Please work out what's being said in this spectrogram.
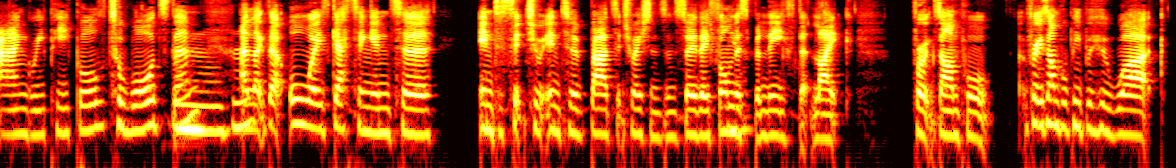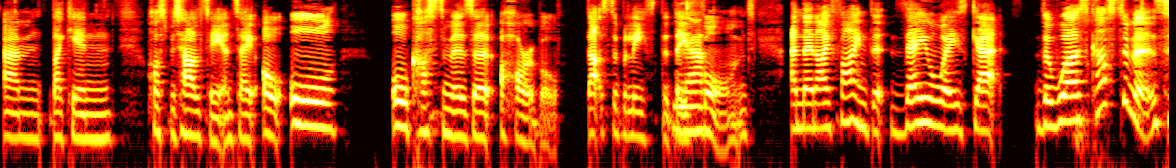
angry people towards them, mm-hmm. and like they're always getting into into situ into bad situations, and so they form yeah. this belief that like, for example, for example, people who work um like in hospitality and say, oh, all all customers are, are horrible that's the belief that they yeah. formed. And then I find that they always get the worst customers.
